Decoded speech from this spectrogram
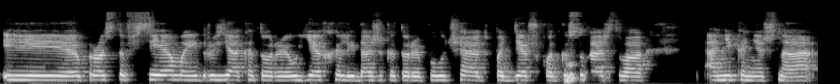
И просто все мои друзья, которые уехали, даже которые получают поддержку от государства, они, конечно,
